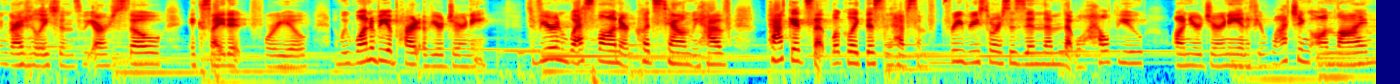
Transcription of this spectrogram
congratulations. We are so excited for you, and we want to be a part of your journey. So if you're in West Lawn or Kutztown, we have packets that look like this that have some free resources in them that will help you on your journey. And if you're watching online,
